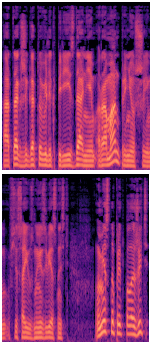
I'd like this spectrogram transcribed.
а также готовили к переизданиям роман, принесший им всесоюзную известность, уместно предположить,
